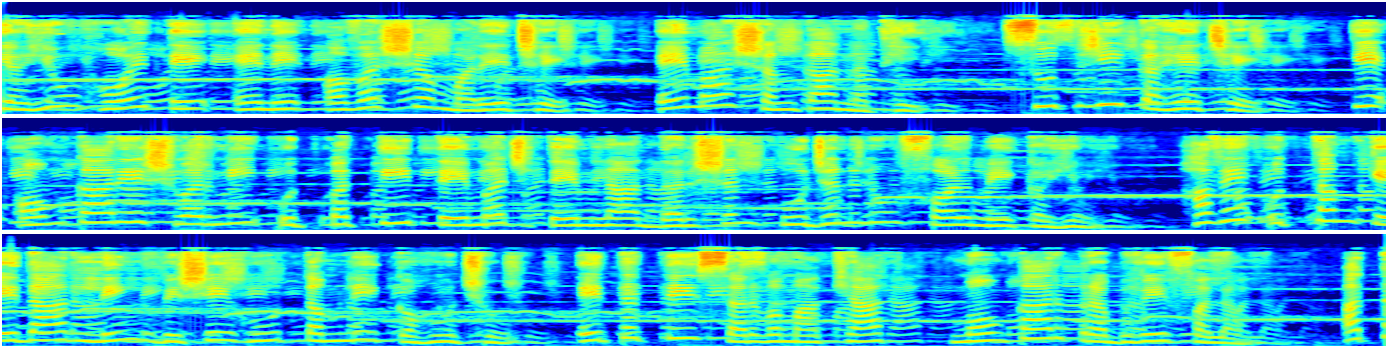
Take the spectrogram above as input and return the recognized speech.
યહ્યું હોય તે એને અવશ્ય મળે છે. એમાં શંકા નથી. સુતજી કહે છે કે ઓમકારેશ્વરની ઉત્પત્તિ તેમજ તેમના દર્શન પૂજનનું ફળ મેં કહ્યું. હવે ઉત્તમ કેદાર લિંગ વિશે હું તમને કહું છું. એતત્તે સર્વમાખ્યાત મોંકાર પ્રભવે ફલમ. અત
